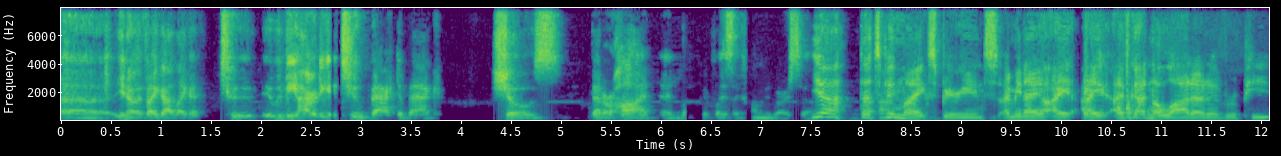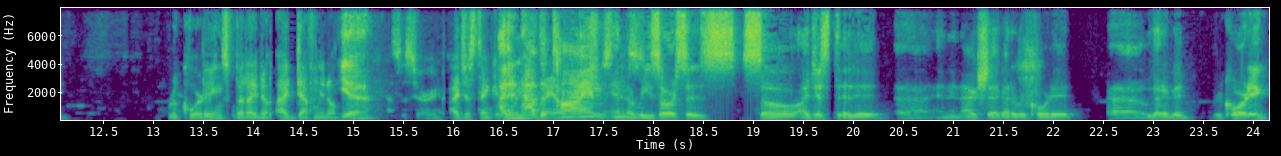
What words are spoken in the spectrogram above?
uh, you know, if I got like a two it would be hard to get two back to back shows that are hot at like a place like comedy bar. So Yeah, that's Uh, been my experience. I mean, I, I I I've gotten a lot out of repeat recordings, but I don't. I definitely don't. think Yeah. it's necessary. I just think it's I didn't like have the time and the resources, so I just did it. Uh, and then actually, I got to record it. Uh, we got a good recording,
